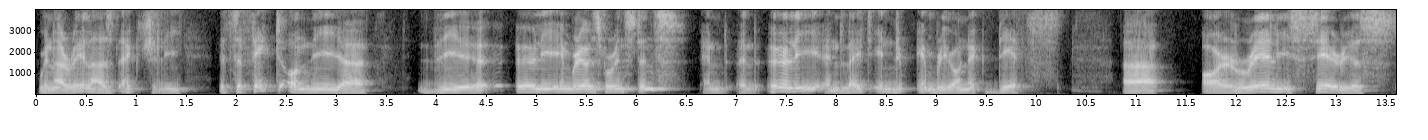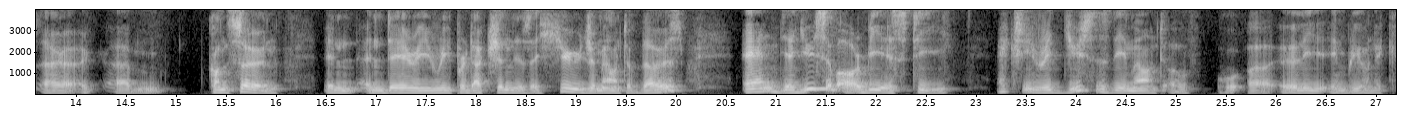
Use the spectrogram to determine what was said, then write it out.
when I realized actually its effect on the, uh, the early embryos, for instance, and, and early and late embryonic deaths uh, are really serious uh, um, concern in, in dairy reproduction. There's a huge amount of those. And the use of RBST actually reduces the amount of uh, early embryonic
